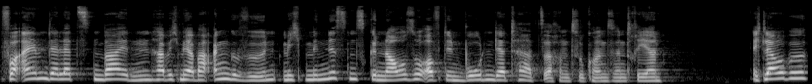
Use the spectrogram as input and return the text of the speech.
vor allem der letzten beiden, habe ich mir aber angewöhnt, mich mindestens genauso auf den Boden der Tatsachen zu konzentrieren. Ich glaube,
